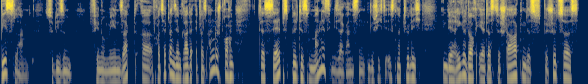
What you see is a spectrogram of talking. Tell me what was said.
bislang zu diesem Phänomen sagt. Äh, Frau Zettlein, Sie haben gerade etwas angesprochen. Das Selbstbild des Mannes in dieser ganzen Geschichte ist natürlich in der Regel doch eher das des Starken, des Beschützers,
